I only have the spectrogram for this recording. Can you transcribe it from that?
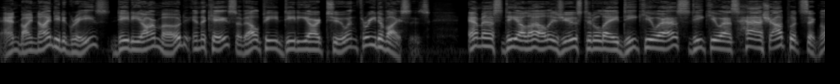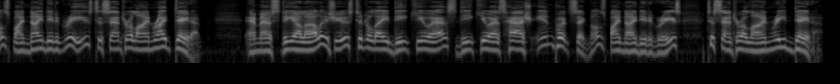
and by 90 degrees, DDR mode, in the case of LP DDR2 and 3 devices. MSDLL is used to delay DQS DQS hash output signals by 90 degrees to center align write data. MSDLL is used to delay DQS DQS hash input signals by 90 degrees to center align read data.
